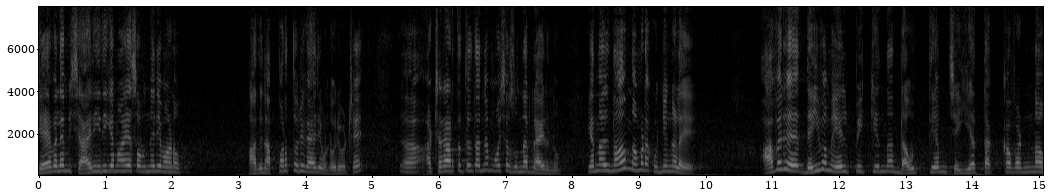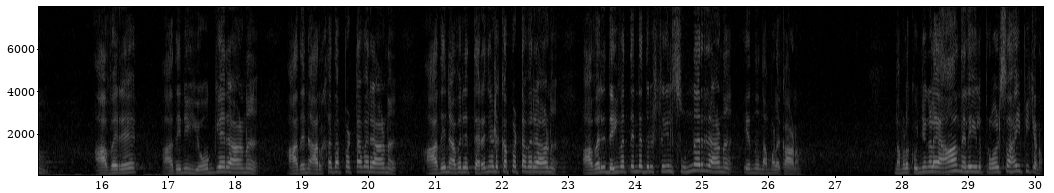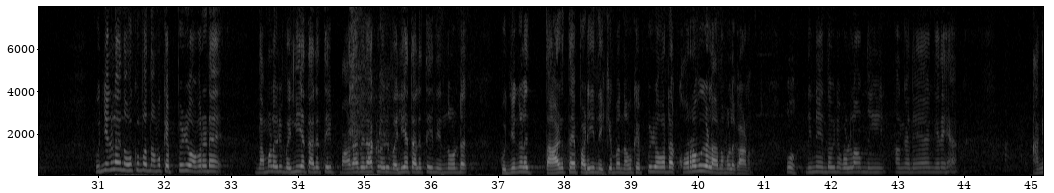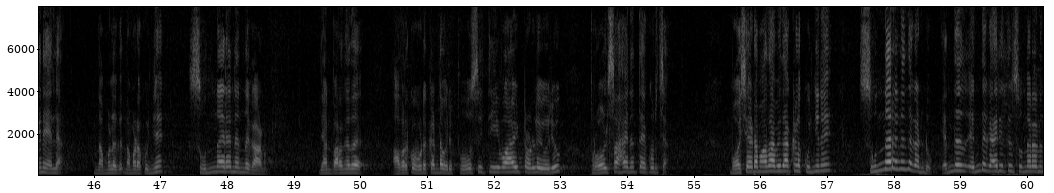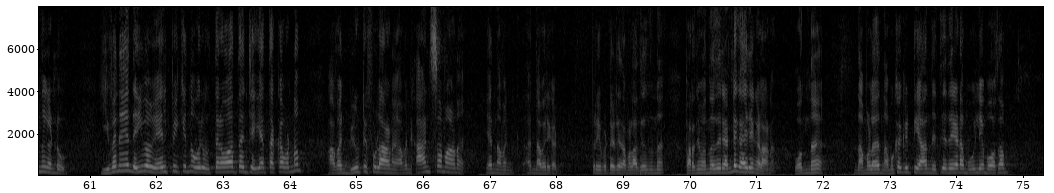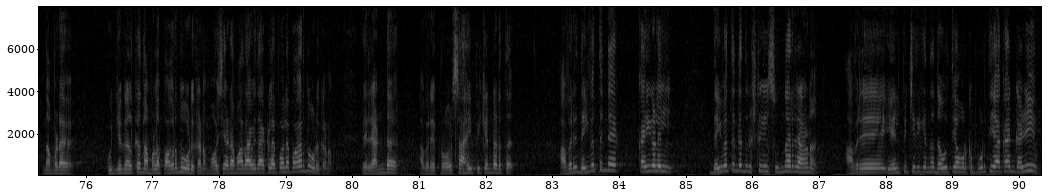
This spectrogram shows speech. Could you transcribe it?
കേവലം ശാരീരികമായ സൗന്ദര്യമാണോ? അതിനപ്പുറത്തൊരു കാര്യമുണ്ട്. ഒരുപക്ഷെ അക്ഷരാർത്ഥത്തിൽ തന്നെ മോശ സുന്ദരനായിരുന്നു. എന്നാൽ നാം നമ്മുടെ കുഞ്ഞുങ്ങളെ അവർ ദൈവം ഏൽപ്പിക്കുന്ന ദൗത്യം ചെയ്യത്തക്കവണ്ണം അവർ അതിന് യോഗ്യരാണ് അതിന് അർഹതപ്പെട്ടവരാണ് അതിനവർ തിരഞ്ഞെടുക്കപ്പെട്ടവരാണ് അവർ ദൈവത്തിന്റെ ദൃഷ്ടിയിൽ സുന്ദരരാണ് എന്ന് നമ്മൾ കാണും. നമ്മൾ കുഞ്ഞുങ്ങളെ ആ നിലയിൽ പ്രോത്സാഹിപ്പിക്കണം. കുഞ്ഞുങ്ങളെ നോക്കുമ്പോൾ നമുക്കെപ്പോഴും അവരുടെ നമ്മളൊരു വലിയ തലത്തിൽ മാതാപിതാക്കൾ ഒരു വലിയ തലത്തിൽ നിന്നുകൊണ്ട് കുഞ്ഞുങ്ങൾ താഴത്തെ പടിയിൽ നിൽക്കുമ്പോൾ നമുക്ക് എപ്പോഴും അവരുടെ കുറവുകളാണ് നമ്മൾ കാണും. ഓ നിന്നെ എന്തോ ഇനി കൊള്ളാം നീ അങ്ങനെ അങ്ങനെയാ അങ്ങനെയല്ല. നമ്മൾ നമ്മുടെ കുഞ്ഞ് സുന്ദരൻ എന്ന് കാണും. ഞാൻ പറഞ്ഞത് അവർക്ക് കൊടുക്കേണ്ട ഒരു പോസിറ്റീവായിട്ടുള്ള ഒരു പ്രോത്സാഹനത്തെക്കുറിച്ചാണ്. മോശയുടെ മാതാപിതാക്കൾ കുഞ്ഞിനെ സുന്ദരനെന്ന് കണ്ടു. എന്ത് എന്ത് കാര്യത്തിൽ സുന്ദരനെന്ന് കണ്ടു? ഇവനെ ദൈവം ഏൽപ്പിക്കുന്ന ഒരു ഉത്തരവാദിത്തം ചെയ്യത്തക്കവണ്ണം അവൻ ബ്യൂട്ടിഫുള്ളാണ് അവൻ ഹാൻസമാണ് എന്നവൻ എന്നവർ കണ്ടു. പ്രിയപ്പെട്ടവർ നമ്മൾ അതിൽ നിന്ന് പറഞ്ഞു വന്നത് രണ്ട് കാര്യങ്ങളാണ്. ഒന്ന് നമ്മൾ നമുക്ക് കിട്ടിയ ആ നിത്യതയുടെ മൂല്യബോധം നമ്മുടെ കുഞ്ഞുങ്ങൾക്ക് നമ്മൾ പകർന്നു കൊടുക്കണം. മോശയുടെ മാതാപിതാക്കളെ പോലെ പകർന്നു കൊടുക്കണം. രണ്ട് അവരെ പ്രോത്സാഹിപ്പിക്കേണ്ടടുത്ത്. അവർ ദൈവത്തിന്റെ കൈകളിൽ ദൈവത്തിന്റെ ദൃഷ്ടിയിൽ സുന്ദരരാണ്. അവരെ ഏൽപ്പിച്ചിരിക്കുന്ന ദൗത്യം അവർക്ക് പൂർത്തിയാക്കാൻ കഴിയും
